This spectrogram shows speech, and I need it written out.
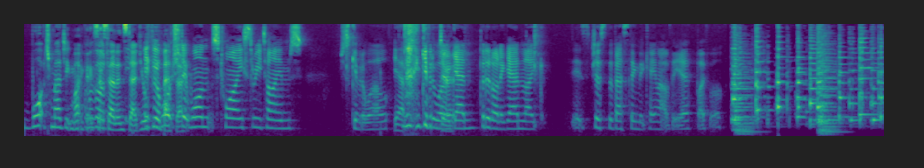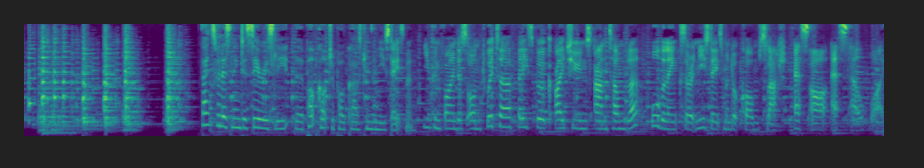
watch Magic Mike Oh instead. You'll if feel you've watched it once, twice, three times, just give it a whirl. Yeah, give it a whirl do it. again. Put it on again. Like it's just the best thing that came out of the year by far. Thanks for listening to Seriously, the pop culture podcast from the New Statesman. You can find us on Twitter, Facebook, iTunes, and Tumblr. All the links are at newstatesman.com slash srsly.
